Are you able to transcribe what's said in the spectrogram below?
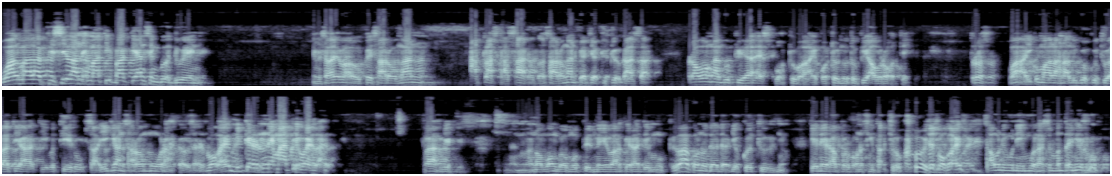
Wal malah bisilan nikmati pakaian sing mbok duweni. Misalnya mau ke sarungan atlas kasar atau sarungan gajah duduk kasar. Rawang nganggo biaya es podo wae podo nutupi aurate Terus, wah, iku malah nak lugu kudu hati-hati, wedi rusak. Iki kan sarung murah, gak usah. Pokoknya mikir mati wae lah. Paham ya? Dan mana wong gak mobil mewah kira dia mobil, wah kono dadak jogo dunya. Kene rapor kono sing tak jogo, ya pokoknya sauni unimu lah. Sementing itu,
